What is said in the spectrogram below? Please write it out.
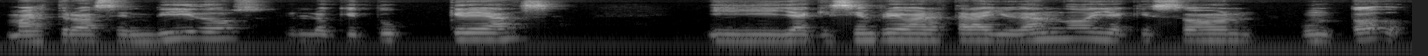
maestros ascendidos en lo que tú creas, y ya que siempre van a estar ayudando, ya que son un todo.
